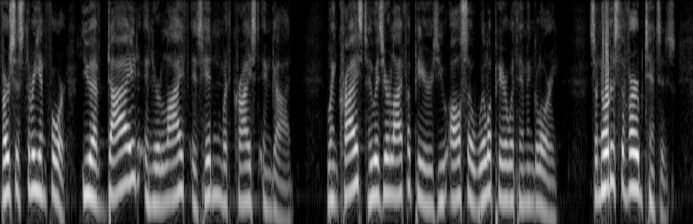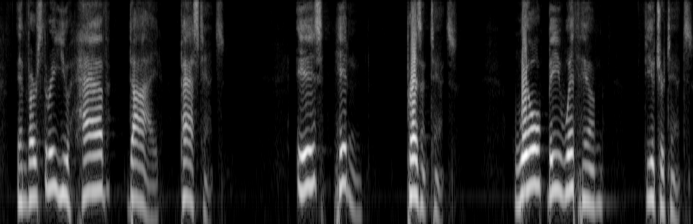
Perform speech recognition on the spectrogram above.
Verses 3 and 4 You have died, and your life is hidden with Christ in God. When Christ, who is your life, appears, you also will appear with him in glory. So notice the verb tenses. In verse 3, you have died, past tense. Is hidden, present tense. Will be with him, future tense.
